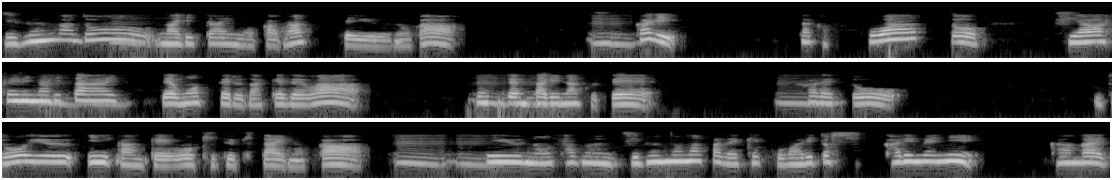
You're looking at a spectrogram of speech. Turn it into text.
自分がどうなりたいのかなっていうのが、うん。しっかり、なんか、ふわっと幸せになりたいって思ってるだけでは、全然足りなくて、うん彼とどういういい関係を築きたいのかっていうのを多分自分の中で結構割としっかりめに考え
